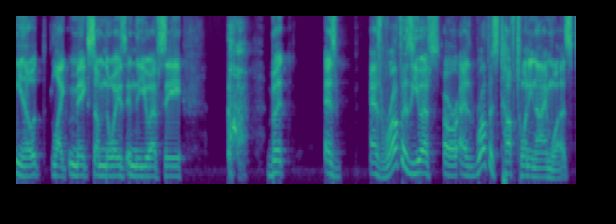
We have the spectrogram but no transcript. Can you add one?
you know, like make some noise in the UFC. but as as rough as UFC or as rough as TUF 29 was,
